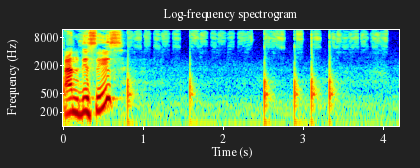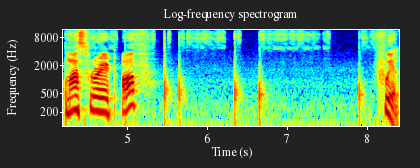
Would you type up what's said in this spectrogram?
and this is mass flow rate of fuel.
